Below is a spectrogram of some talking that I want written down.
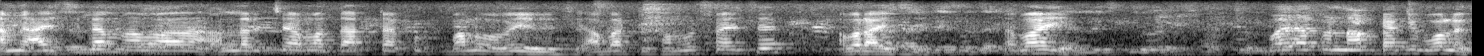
আমি আইছিলাম আমার আল্লাহর ইচ্ছা আমার দাঁতটা খুব ভালোভাবেই হয়েছে। আবার একটু সমস্যা হয়েছে আবার আইছি। তা ভাই ভাই আপনার নামটা কি বলেন?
